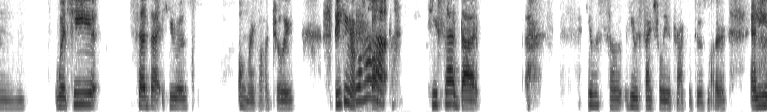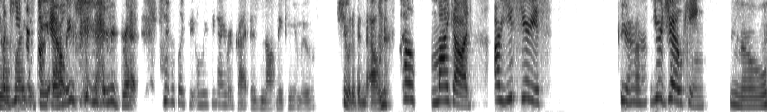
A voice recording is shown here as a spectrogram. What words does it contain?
Mhm. Which he said that he was. Oh my God, Julie. Speaking of What? fuck, he said that he was so he was sexually attracted to his mother, and he was like, the the, only thing I regret. He was like, the only thing I regret is not making a move. She would have been down. Oh my god. Are you serious? Yeah. You're joking. No.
